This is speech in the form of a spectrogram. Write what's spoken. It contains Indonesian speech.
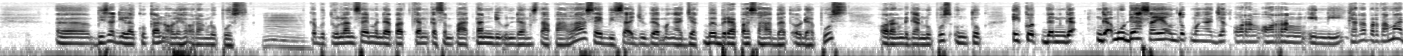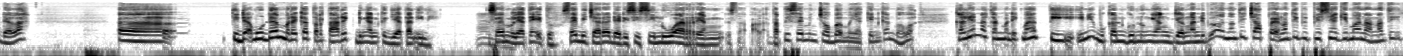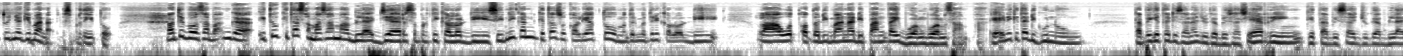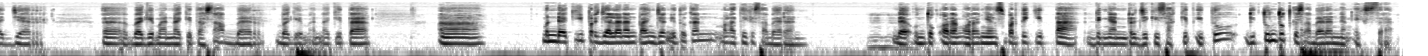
uh, bisa dilakukan oleh orang lupus. Hmm. Kebetulan saya mendapatkan kesempatan diundang Stapala, saya bisa juga mengajak beberapa sahabat Odapus, orang dengan lupus untuk ikut dan nggak nggak mudah saya untuk mengajak orang-orang ini karena pertama adalah uh, tidak mudah mereka tertarik dengan kegiatan ini. Hmm. Saya melihatnya itu. Saya bicara dari sisi luar yang tapi saya mencoba meyakinkan bahwa kalian akan menikmati. Ini bukan gunung yang jangan dibilang oh, nanti capek, nanti pipisnya gimana, nanti itunya gimana, seperti itu. Nanti bawa sampah enggak. Itu kita sama-sama belajar seperti kalau di sini kan kita suka lihat tuh menteri-menteri kalau di laut atau di mana di pantai buang-buang sampah. Ya ini kita di gunung. Tapi kita di sana juga bisa sharing, kita bisa juga belajar uh, bagaimana kita sabar, bagaimana kita uh, mendaki perjalanan panjang itu kan melatih kesabaran. Mm-hmm. Nah, untuk orang-orang yang seperti kita dengan rezeki sakit itu dituntut kesabaran yang ekstra.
